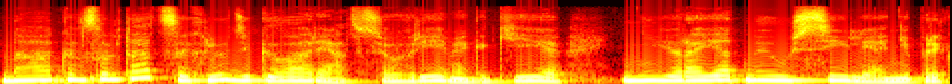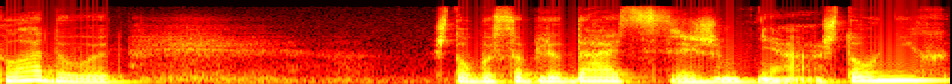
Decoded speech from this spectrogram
На консультациях люди говорят все время, какие невероятные усилия они прикладывают, чтобы соблюдать режим дня, что у них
